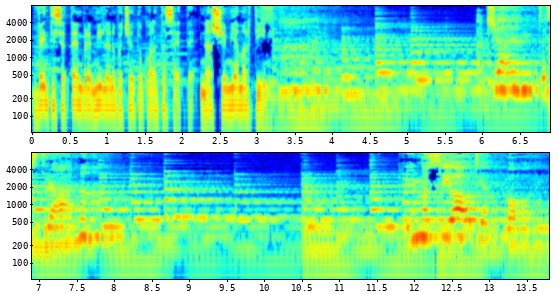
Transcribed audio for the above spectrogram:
20 settembre 1947 nasce Mia Martini. La gente strana si odia e poi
